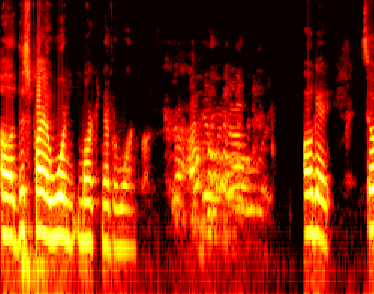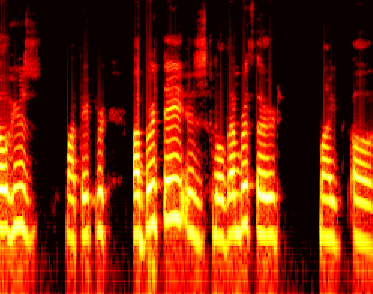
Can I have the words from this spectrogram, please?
Uh, this is probably award Mark never won. "Bro, I did win that award. Okay, so here's my paper. My birthday is November third. My uh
